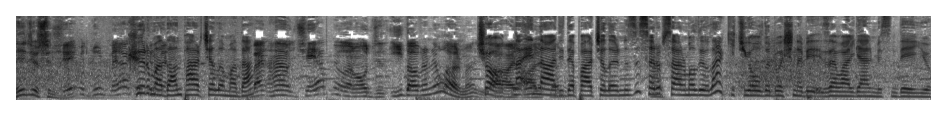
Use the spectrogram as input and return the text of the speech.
Ne diyorsun? ya? Şey mi dur merak ettim. Kırmadan, parçalamadan. Ben, ha şey yapmıyorlar mı? O c- iyi davranıyorlar mı? Çok. A- Na- en aletler. nadide parçalarınızı sarıp sarmalıyorlar ki hiç yolda başına bir zeval gelmesin değiyor.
